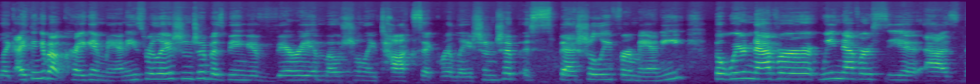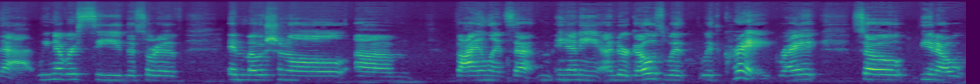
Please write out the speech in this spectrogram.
like I think about Craig and Manny's relationship as being a very emotionally toxic relationship, especially for Manny. But we're never, we never see it as that. We never see the sort of emotional um, violence that Manny undergoes with with Craig, right? So you know,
